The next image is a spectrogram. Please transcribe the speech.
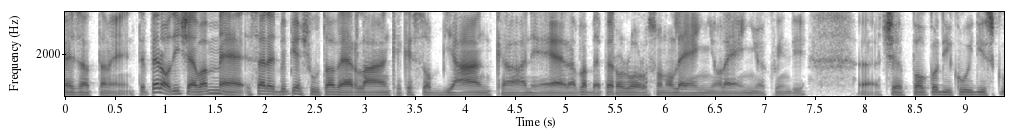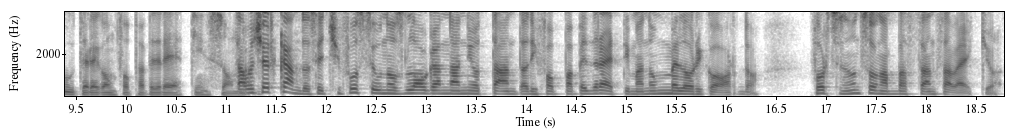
Esattamente, però dicevo a me sarebbe piaciuto averla anche, che so, bianca, nera, vabbè, però loro sono legno, legno e quindi eh, c'è poco di cui discutere con Foppa Pedretti, insomma. Stavo cercando se ci fosse uno slogan anni 80 di Foppa Pedretti, ma non me lo ricordo. Forse non sono abbastanza vecchio.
